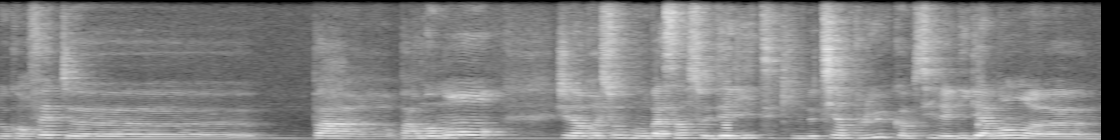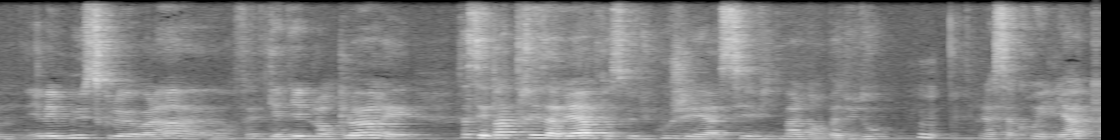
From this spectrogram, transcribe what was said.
Donc en fait, euh, par, par moment, j'ai l'impression que mon bassin se délite, qu'il ne tient plus, comme si les ligaments et les muscles, voilà, en fait, gagnaient de l'ampleur. Et ça, c'est pas très agréable parce que du coup, j'ai assez vite mal dans le bas du dos, mm. la sacro-iliaque.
